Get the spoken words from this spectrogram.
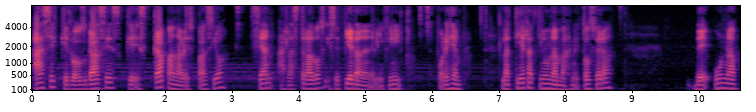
hace que los gases que escapan al espacio sean arrastrados y se pierdan en el infinito. Por ejemplo, la Tierra tiene una magnetosfera de una,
